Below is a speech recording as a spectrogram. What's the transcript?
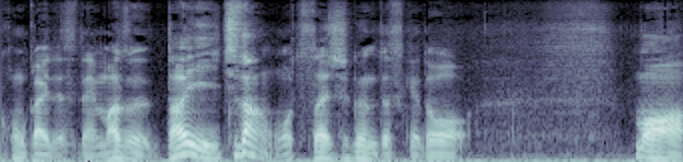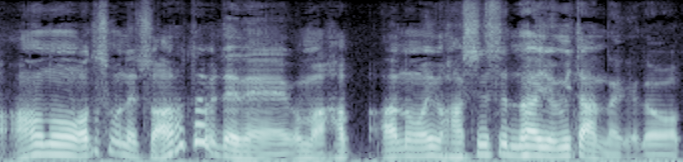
今回ですね、まず第1弾お伝えしていくんですけど、まあ、あの、私もね、ちょっと改めてね、まあ、あの、今発信する内容見たんだけど、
